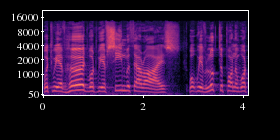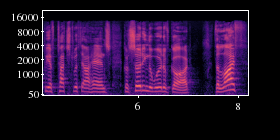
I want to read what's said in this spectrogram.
what we have heard, what we have seen with our eyes, what we have looked upon, and what we have touched with our hands concerning the Word of God. The life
